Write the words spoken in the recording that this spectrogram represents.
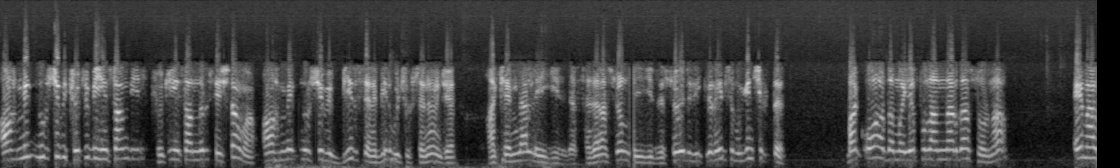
Ahmet Nur Çebi kötü bir insan değil. Kötü insanları seçti ama Ahmet Nur Çebi bir sene, bir buçuk sene önce hakemlerle ilgili de, federasyonla ilgili de söyledikleri hepsi bugün çıktı. Bak o adama yapılanlardan sonra en az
